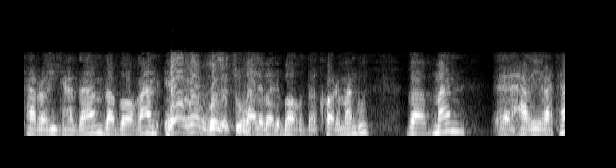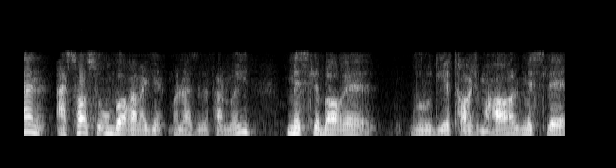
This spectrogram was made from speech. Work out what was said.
طراحی کردم و واقعا باغ خودتون. بله بله باغ کار من بود. و من حقیقتا اساس اون باغ هم اگه ملاحظه بفرمایید مثل باغ ورودی تاج محل مثل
